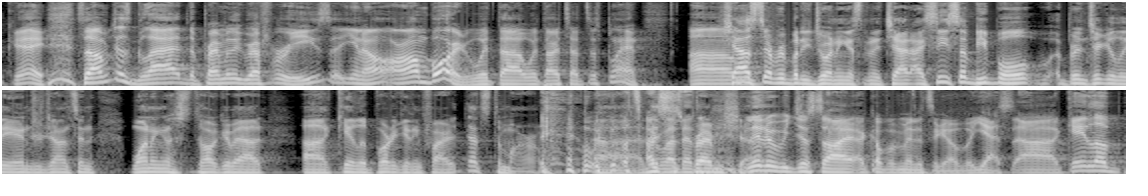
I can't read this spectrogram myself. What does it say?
Okay, so I'm just glad the Premier League referees, uh, you know, are on board with uh, with Arteta's plan. Um, Shouts to everybody joining us in the chat. I see some people, particularly Andrew Johnson, wanting us to talk about uh, Caleb Porter getting fired. That's tomorrow. we'll Uh, talk this about is that. Prem show. Literally, we just saw it a couple minutes ago. But yes, uh, Caleb,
